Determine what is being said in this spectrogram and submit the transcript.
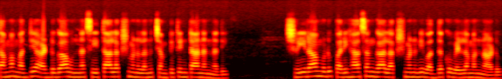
తమ మధ్య అడ్డుగా ఉన్న సీతాలక్ష్మణులను చంపితింటానన్నది. శ్రీరాముడు పరిహాసంగా లక్ష్మణుని వద్దకు వెళ్ళమన్నాడు.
